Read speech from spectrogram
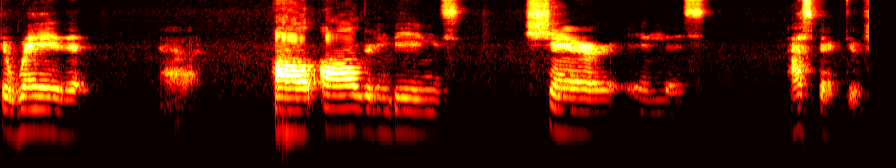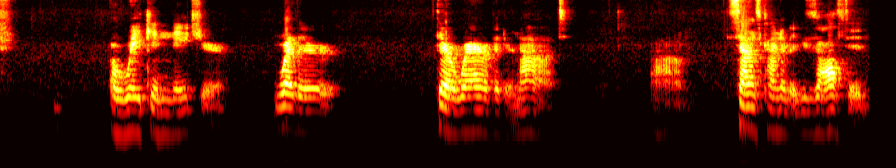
the way that uh, all all living beings share in this aspect of awakened nature, whether they're aware of it or not um, sounds kind of exalted,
